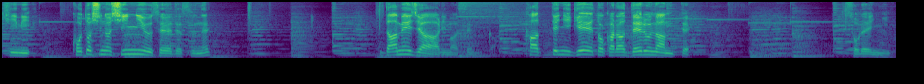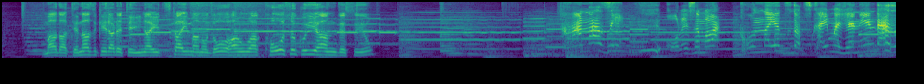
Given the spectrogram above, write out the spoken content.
君今年の新入生ですね。ダメじゃありませんか。勝手にゲートから出るなんて。それにまだ手なずけられていない使い魔の同伴は高速違反ですよ。離せ。俺様はこんなやつの使い魔じゃねえんだぞ。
